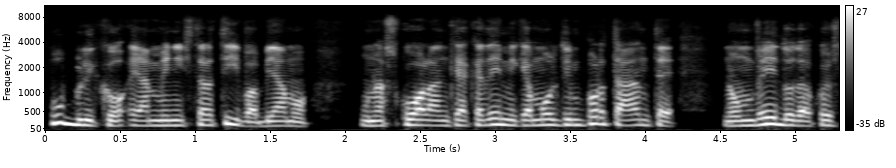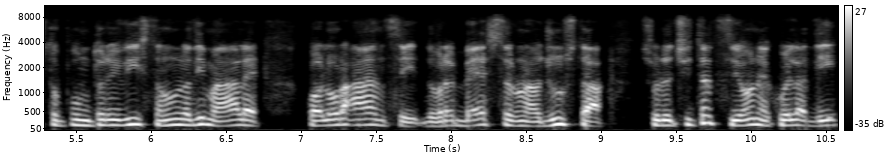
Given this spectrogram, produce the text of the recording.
pubblico e amministrativo, abbiamo una scuola anche accademica molto importante, non vedo da questo punto di vista nulla di male, qualora anzi dovrebbe essere una giusta sollecitazione quella di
